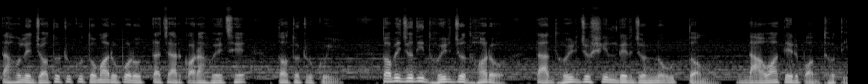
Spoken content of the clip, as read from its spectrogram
তাহলে যতটুকু তোমার উপর অত্যাচার করা হয়েছে ততটুকুই। তবে যদি ধৈর্য ধরো, তা ধৈর্যশীলদের জন্য উত্তম। দাওয়াতের পদ্ধতি।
